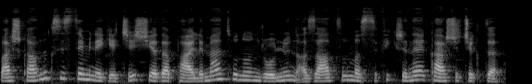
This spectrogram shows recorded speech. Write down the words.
başkanlık sistemine geçiş ya da parlamentonun rolünün azaltılması fikrine karşı çıktı.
